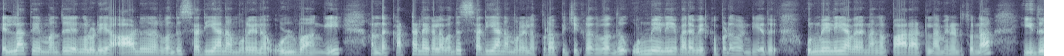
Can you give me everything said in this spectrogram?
எல்லாத்தையும் வந்து எங்களுடைய ஆளுநர் வந்து சரியான முறையில் உள்வாங்கி அந்த கட்டளைகளை வந்து சரியான முறையில் பிறப்பிச்சுக்கிறது வந்து உண்மையிலேயே வரவேற்கப்பட வேண்டியது. உண்மையிலேயே அவரை நாங்கள் பாராட்டலாம் என்று சொன்னால் இது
